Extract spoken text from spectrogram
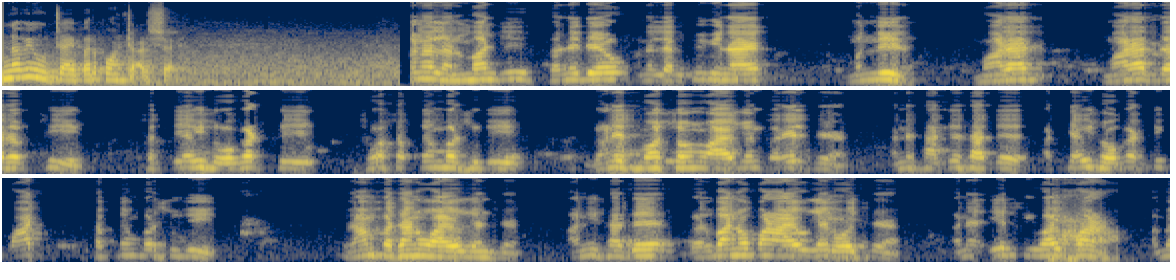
નવી ઊંચાઈ પર પહોંચાડશે. હનુમાનજી, શનિદેવ અને લક્ષ્મી વિનાયક મંદિર મહારાજ મહારાજ તરફથી સત્યાવીસ ઓગસ્ટ છ સપ્ટેમ્બર સુધી ગણેશ મહોત્સવનું આયોજન કરેલ છે અને સાથે સાથે અઠ્યાવીસ ઓગસ્ટથી પાંચ સપ્ટેમ્બર સુધી રામકથાનું આયોજન છે. આની સાથે ગરબાનો પણ આયોજન હોય છે અને એ સિવાય પણ અમે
